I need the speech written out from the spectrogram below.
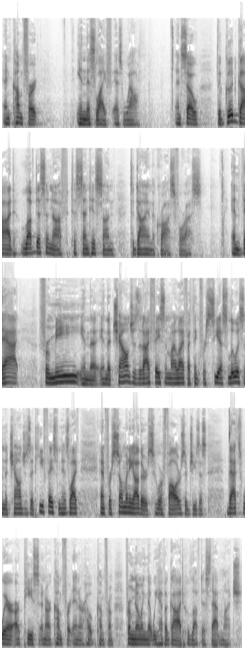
and comfort in this life as well. And so the good God loved us enough to send his son to die on the cross for us. And that for me in the in the challenges that I face in my life, I think for C.S. Lewis and the challenges that he faced in his life, and for so many others who are followers of Jesus, that's where our peace and our comfort and our hope come from, from knowing that we have a God who loved us that much.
